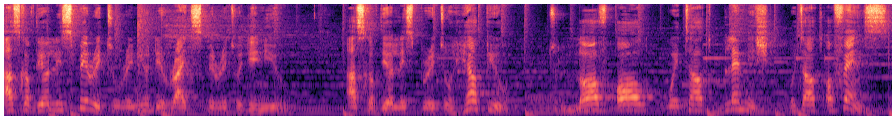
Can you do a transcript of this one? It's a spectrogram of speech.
Ask of the Holy Spirit to renew the right spirit within you. Ask of the Holy Spirit to help you to love all without blemish, without offense.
